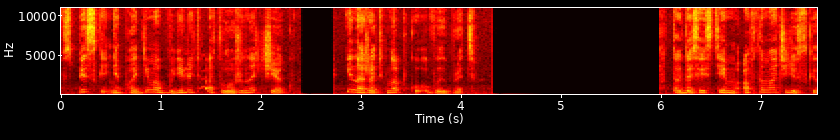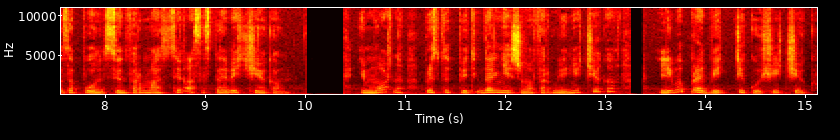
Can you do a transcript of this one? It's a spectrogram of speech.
В списке необходимо выделить отложенный чек и нажать кнопку «Выбрать». Тогда система автоматически заполнит всю информацию о составе чека. И можно приступить к дальнейшему оформлению чека, либо пробить текущий чек.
